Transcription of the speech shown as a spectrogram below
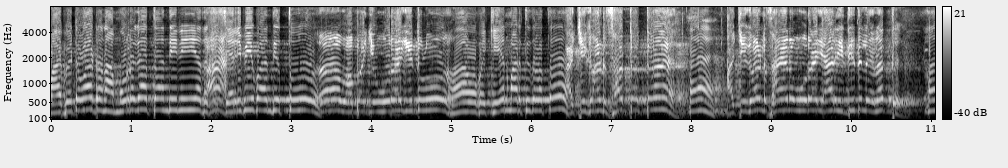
ಮಾ ಬಿಟ್ಟುವಾಟ ನಾ ಮುರಗ ತಂದಿನಿ ಅದಕ್ಕೆ. ಚರ್ಬಿ ಬಂದಿತ್ತು. ಆ, ಒಬ್ಬಾಕಿ ಊರಾಗಿದ್ದಳು. ಹಾ ಒಬ್ಬಾಕಿ ಏನ್ ಮಾಡ್ತಿದ್ಳತ್ತ ಅಕ್ಕಿ ಗಂಡ ಸತ್ತತ್ತ. ಹಾ. ಅಕ್ಕಿ ಗಂಡ ಸಾಯನ ಊರಾಗ ಯಾರು ಇದ್ದಿದ್ದಿಲ್ಲ ಏನತ್ತ? ಹಾ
